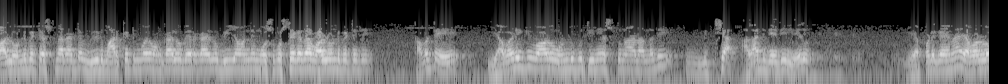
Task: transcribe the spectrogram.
వాళ్ళు వండి పెట్టేస్తున్నారంటే వీడు మార్కెట్కి పోయి వంకాయలు బీరకాయలు బియ్యం అన్నీ మోసుకొస్తే కదా వాళ్ళు వండి పెట్టేది. కాబట్టి ఎవడికి వాడు వండుకు తినేస్తున్నాడు అన్నది మిథ్య. అలాంటిది ఏదీ లేదు. ఎప్పటికైనా ఎవరిలో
